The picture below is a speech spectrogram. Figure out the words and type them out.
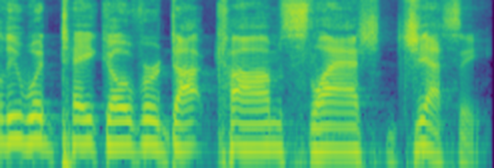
hollywoodtakeover.com slash jesse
